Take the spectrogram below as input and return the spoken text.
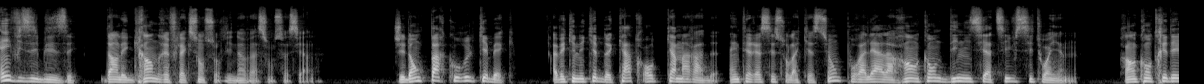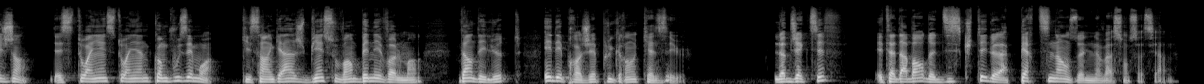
invisibilisés dans les grandes réflexions sur l'innovation sociale? J'ai donc parcouru le Québec avec une équipe de quatre autres camarades intéressés sur la question pour aller à la rencontre d'initiatives citoyennes. Rencontrer des gens, des citoyens et citoyennes comme vous et moi, qui s'engagent bien souvent bénévolement dans des luttes et des projets plus grands qu'elles aient eu. L'objectif était d'abord de discuter de la pertinence de l'innovation sociale.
